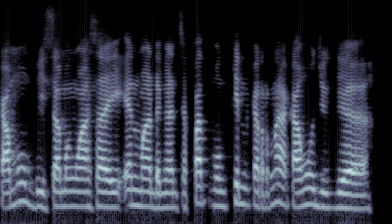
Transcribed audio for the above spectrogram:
kamu bisa menguasai Enma dengan cepat mungkin karena kamu juga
